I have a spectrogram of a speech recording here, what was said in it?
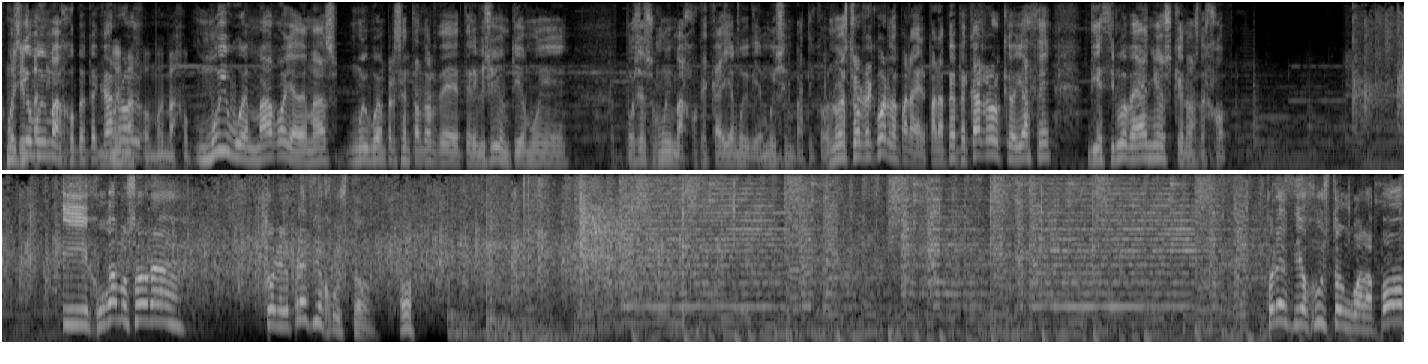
Un tío muy majo, Pepe Carroll. Muy majo, muy majo. Muy buen mago y además muy buen presentador de televisión y un tío muy, pues eso, muy majo, que caía muy bien, muy simpático. Nuestro recuerdo para él, para Pepe Carroll, que hoy hace 19 años que nos dejó. Y jugamos ahora con el precio justo. Oh. Precio justo en Wallapop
